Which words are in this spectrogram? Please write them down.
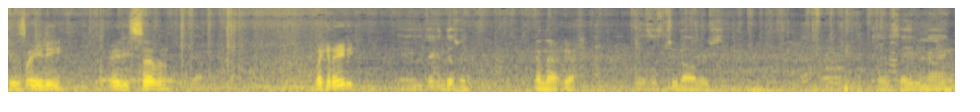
is 80 87 Yeah. make it 80 Yeah, you taking this one? and that yeah This is two dollars. So it's 89,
